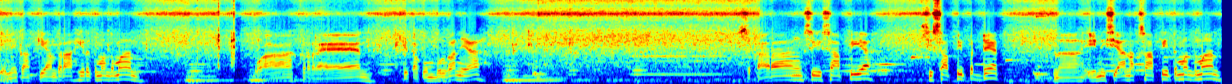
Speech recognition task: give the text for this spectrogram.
Ini kaki yang terakhir teman-teman. Wah keren. Kita kumpulkan ya. Sekarang si sapi ya. Si sapi pedet. Nah ini si anak sapi teman-teman.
